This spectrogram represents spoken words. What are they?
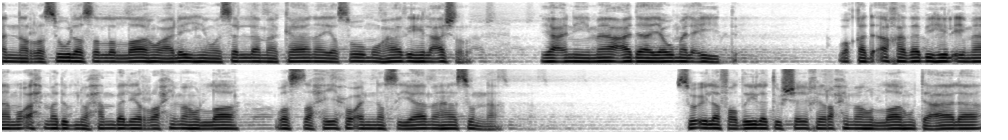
أن الرسول صلى الله عليه وسلم كان يصوم هذه العشر يعني ما عدا يوم العيد. وقد أخذ به الإمام أحمد بن حنبل رحمه الله والصحيح أن صيامها سنة. سئل فضيلة الشيخ رحمه الله تعالى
